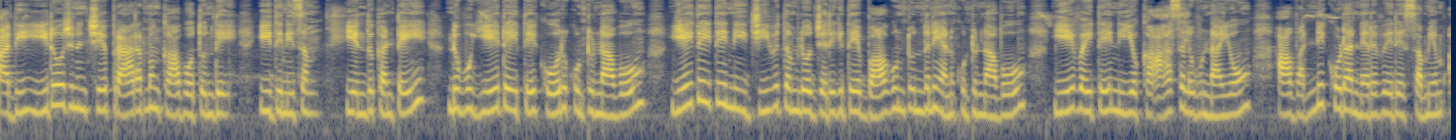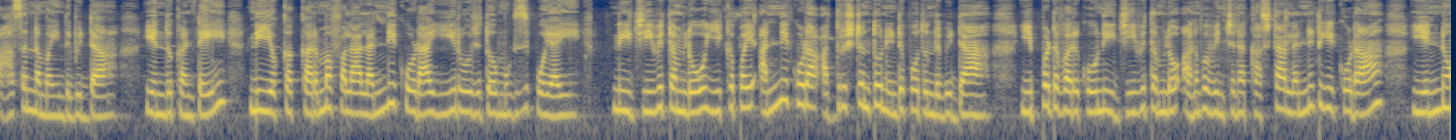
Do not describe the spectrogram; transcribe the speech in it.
అది ఈ రోజు నుంచే ప్రారంభం కాబోతుంది. ఇది నిజం. ఎందుకంటే నువ్వు ఏదైతే కోరుకుంటున్నావో ఏదైతే నీ జీవితంలో జరిగితే బాగుంటుందని అనుకుంటున్నావో ఏవైతే నీ యొక్క ఆశలు ఉన్నాయో అవన్నీ కూడా నెరవేరే సమయం ఆసన్నమైంది బిడ్డ. ఎందుకంటే నీ యొక్క కర్మఫలాలన్నీ కూడా ఈ రోజుతో ముగిసిపోయాయి. నీ జీవితంలో ఇకపై అన్నీ కూడా అదృష్టంతో నిండిపోతుంది బిడ్డ. ఇప్పటి వరకు నీ జీవితంలో అనుభవించిన కష్టాలన్నిటికీ కూడా ఎన్నో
